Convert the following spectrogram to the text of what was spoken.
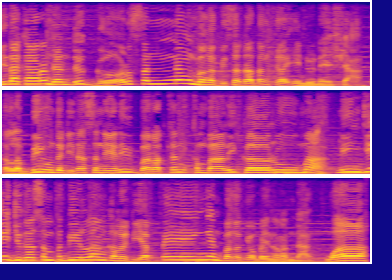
Dida Karan dan The Girl seneng banget bisa datang ke Indonesia. Terlebih untuk Dida sendiri ibaratkan kembali ke rumah. Minji juga sempet bilang kalau dia pengen banget nyobain rendang. Wah,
